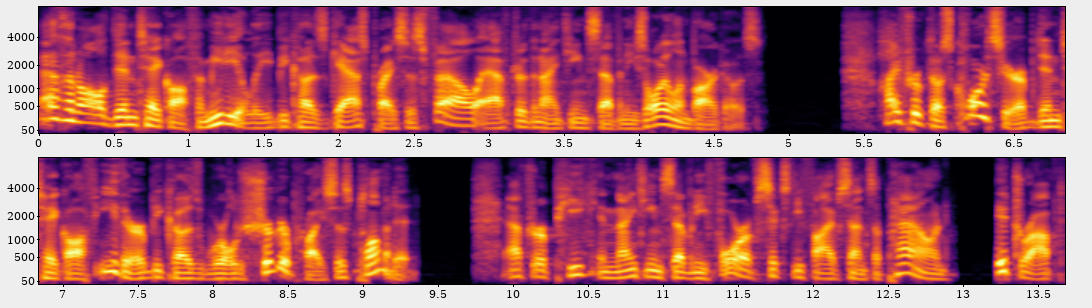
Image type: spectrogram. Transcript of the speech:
Ethanol didn't take off immediately because gas prices fell after the 1970s oil embargoes. High fructose corn syrup didn't take off either because world sugar prices plummeted. After a peak in 1974 of 65 cents a pound, it dropped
